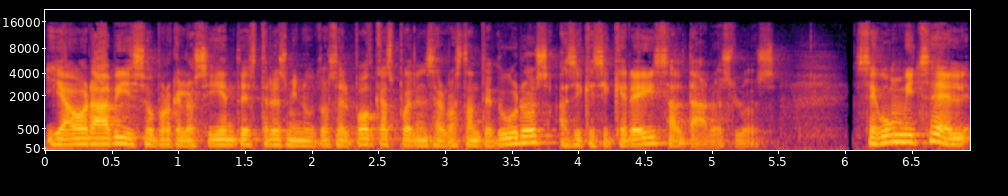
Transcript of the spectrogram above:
Y ahora aviso porque los siguientes tres minutos del podcast pueden ser bastante duros, así que si queréis, saltároslos. Según Michelle,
